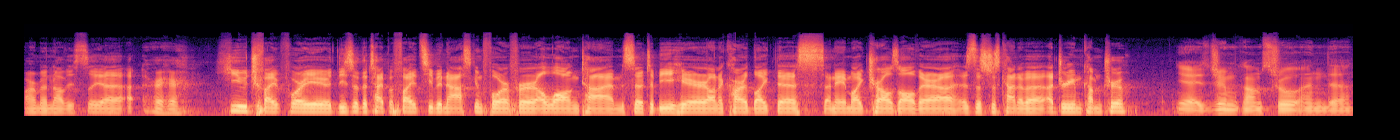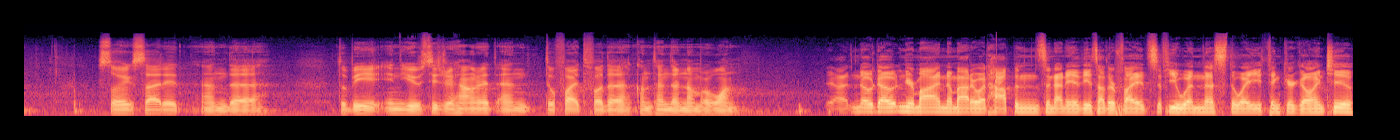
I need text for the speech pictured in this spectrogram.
Arman, obviously, uh, right here. Huge fight for you. These are the type of fights you've been asking for for a long time. So to be here on a card like this, a name like Charles Oliveira, is this just kind of a, a dream come true? Yeah, it's dream comes true, and uh, so excited and uh, to be in UFC 300 and to fight for the contender number one. Yeah, no doubt in your mind, no matter what happens in any of these other fights, if you win this the way you think you're going to,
